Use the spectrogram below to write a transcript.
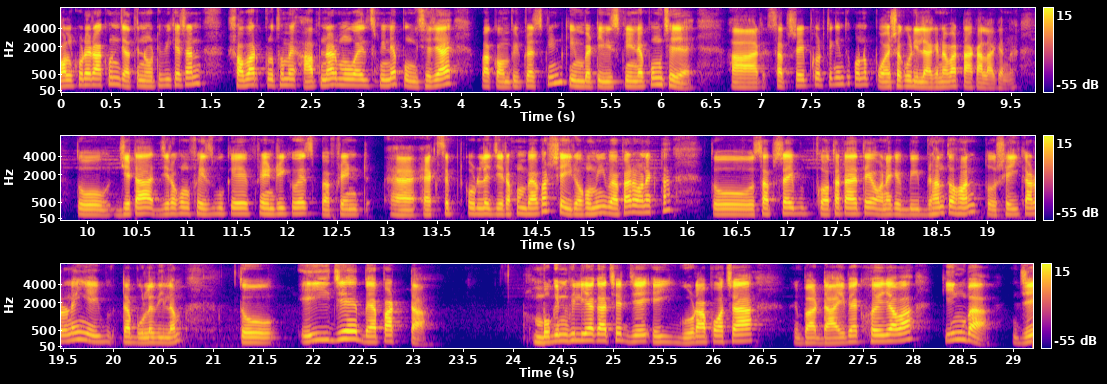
অল করে রাখুন যাতে নোটিফিকেশান সবার প্রথমে আপনার মোবাইল স্ক্রিনে পৌঁছে যায় বা কম্পিউটার স্ক্রিন কিংবা টিভি স্ক্রিনে পৌঁছে যায়। আর সাবস্ক্রাইব করতে কিন্তু কোনো পয়সা কড়ি লাগে না বা টাকা লাগে না। তো যেটা যেরকম ফেসবুকে ফ্রেন্ড রিকোয়েস্ট বা ফ্রেন্ড অ্যাকসেপ্ট করলে যেরকম ব্যাপার, সেই রকমই ব্যাপার অনেকটা। তো সাবস্ক্রাইব কথাটাতে অনেকে বিভ্রান্ত হন, তো সেই কারণেই এইটা বলে দিলাম। তো এই যে ব্যাপারটা, বোগেনভিলিয়া গাছের যে এই গোড়া পচা বা ডাইব্যাক হয়ে যাওয়া কিংবা যে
